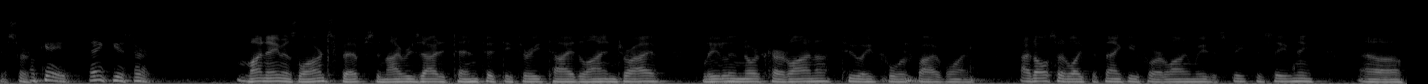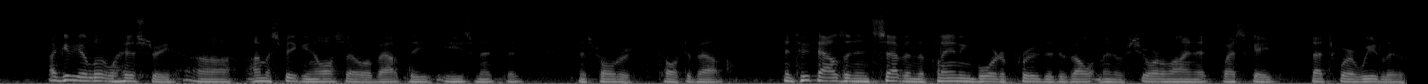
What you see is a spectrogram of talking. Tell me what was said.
Yes, sir. Okay, thank you, sir. My name is Lawrence Phipps, and I reside at 1053 Tide Line Drive, Leland, North Carolina, 28451. I'd also like to thank you for allowing me to speak this evening. Uh, I'll give you a little history. Uh, I'm speaking also about the easement that Ms. Folder talked about. In 2007, the Planning Board approved the development of shoreline at Westgate. That's where we live.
